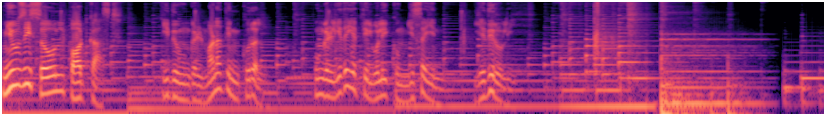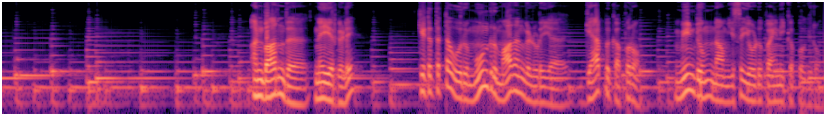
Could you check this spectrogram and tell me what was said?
மியூசி சோல் பாட்காஸ்ட். இது உங்கள் மனத்தின் குரல். உங்கள் இதயத்தில் ஒலிக்கும் இசையின் எதிரொலி. அன்பார்ந்த நேயர்களே கிட்டத்தட்ட ஒரு மூன்று மாதங்களுடைய கேப்புக்கு அப்புறம் மீண்டும் நாம் இசையோடு பயணிக்கப் போகிறோம்.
